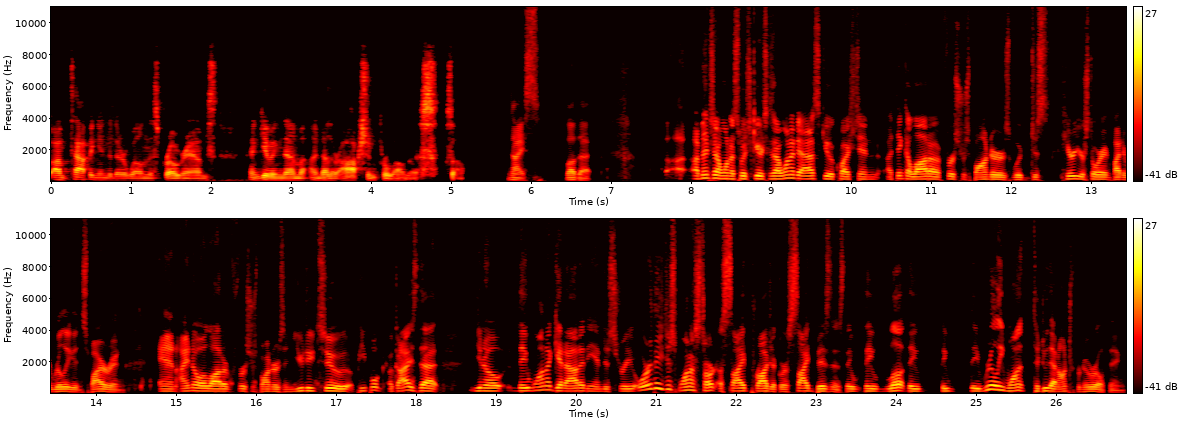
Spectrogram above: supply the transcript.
I'm tapping into their wellness programs and giving them another option for wellness. So nice. Love that. I mentioned I want to switch gears because I wanted to ask you a question. I think a lot of first responders would just hear your story and find it really inspiring. And I know a lot of first responders, and you do too, people, uh, guys that, you know, they want to get out of the industry or they just want to start a side project or a side business. They, they love, they, they, they really want to do that entrepreneurial thing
